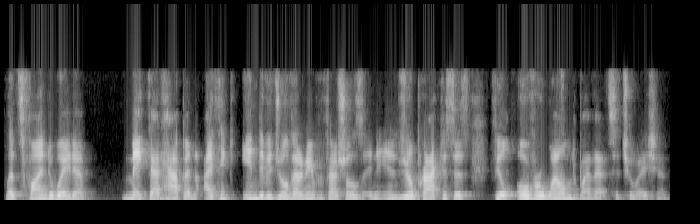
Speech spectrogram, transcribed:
Let's find a way to make that happen. I think individual veterinary professionals and individual practices feel overwhelmed by that situation.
